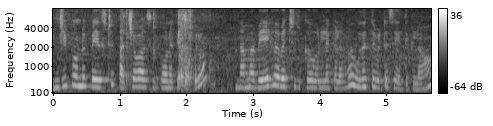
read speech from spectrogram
இஞ்சி பூண்டு பேஸ்ட்டு பச்சை வாசம் போனதுக்கப்புறம் நம்ம வேக வச்சுருக்க உருளைக்கிழங்க உதித்து விட்டு சேர்த்துக்கலாம்.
